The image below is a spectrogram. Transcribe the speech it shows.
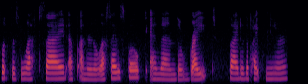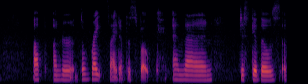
Slip this left side up under the left side of the spoke and then the right side of the pipe cleaner up under the right side of the spoke. And then just give those a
